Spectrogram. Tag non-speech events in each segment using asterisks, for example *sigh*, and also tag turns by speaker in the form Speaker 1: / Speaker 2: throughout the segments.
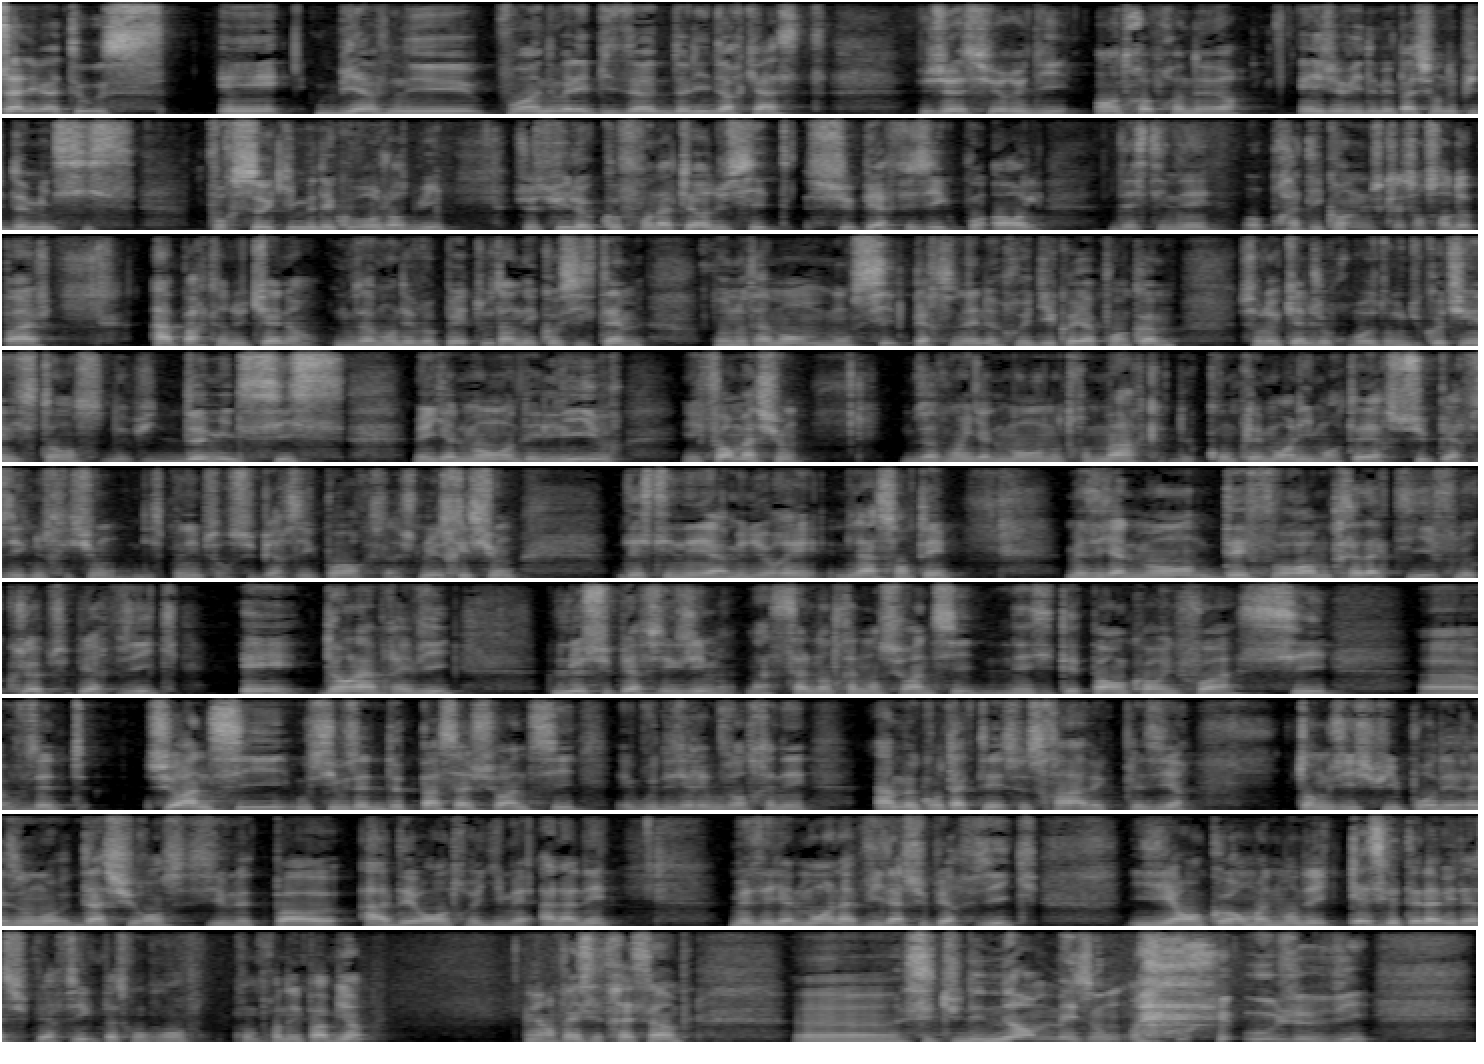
Speaker 1: Salut à tous et bienvenue pour un nouvel épisode de Leadercast. Je suis Rudy, entrepreneur et je vis de mes passions depuis 2006. Pour ceux qui me découvrent aujourd'hui, je suis le cofondateur du site superphysique.org destiné aux pratiquants de musculation sans dopage, à partir duquel nous avons développé tout un écosystème, dont notamment mon site personnel rudykoya.com, sur lequel je propose donc du coaching à distance depuis 2006, mais également des livres et formations. Nous avons également notre marque de compléments alimentaires Superphysique Nutrition, disponible sur superphysique.org/nutrition, destinée à améliorer la santé, mais également des forums très actifs, le club Superphysique et dans la vraie vie, le Super Physique Gym, ma salle d'entraînement sur Annecy. N'hésitez pas, encore une fois, si euh, vous êtes sur Annecy ou si vous êtes de passage sur Annecy et que vous désirez vous entraîner, à me contacter. Ce sera avec plaisir tant que j'y suis pour des raisons euh, d'assurance si vous n'êtes pas euh, adhérent entre guillemets à l'année. Mais également la Villa Superphysique. Hier encore, on m'a demandé qu'est-ce qu'était la Villa Superphysique parce qu'on comprenait pas bien. Et en fait, c'est très simple. c'est une énorme maison *laughs* où je vis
